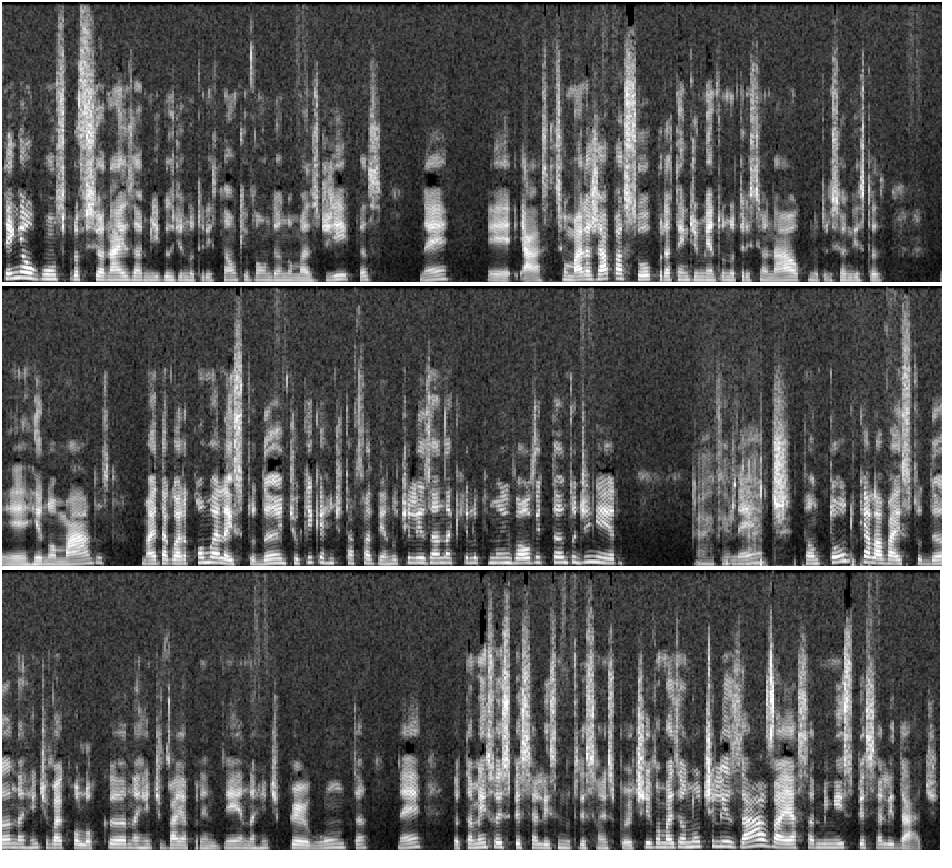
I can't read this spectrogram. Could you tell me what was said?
tem alguns profissionais amigos de nutrição que vão dando umas dicas, né? É, a Silmara já passou por atendimento nutricional com nutricionistas é, renomados, mas agora, como ela é estudante, o que, que a gente está fazendo? Utilizando aquilo que não envolve tanto dinheiro. Ah, é verdade. Né? Então, tudo que ela vai estudando, a gente vai colocando, a gente vai aprendendo, a gente pergunta, né? Eu também sou especialista em nutrição esportiva, mas eu não utilizava essa minha especialidade,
